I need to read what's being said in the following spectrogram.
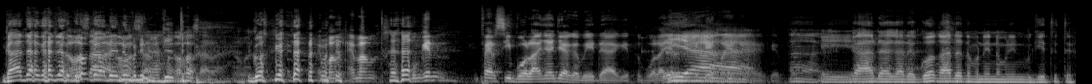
Gak ada, gak ada. Gue gak masalah, ada nemenin gitu. Gue gak ada. Emang emang mungkin versi bolanya aja agak beda gitu. Bolanya lebih Iya. gede mainnya gitu. Ah, Gak ada, gak ada. Gue gak ada nemenin-nemenin begitu tuh.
